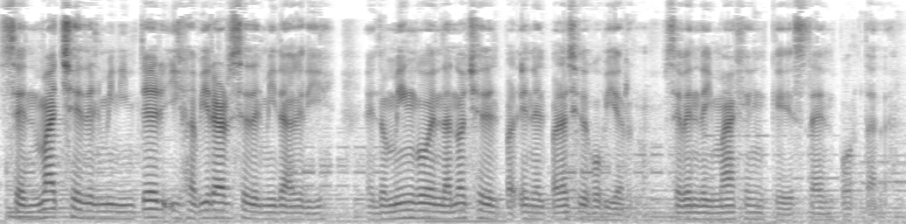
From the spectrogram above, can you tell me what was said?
Senmache del Mininter y Javier Arce del Midagri, el domingo en la noche en el Palacio de Gobierno. Se ven la imagen que está en portada.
